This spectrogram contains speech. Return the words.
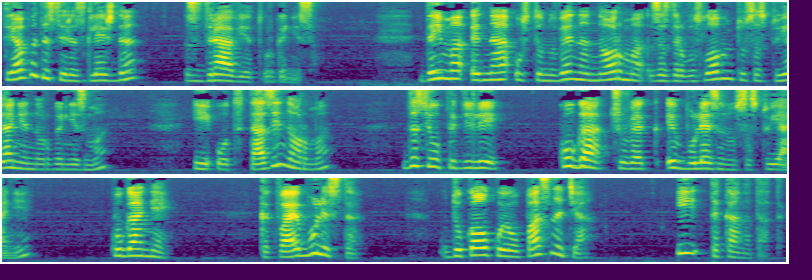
трябва да се разглежда здравият организъм. Да има една установена норма за здравословното състояние на организма и от тази норма да се определи кога човек е в болезнено състояние, кога не, каква е болестта, доколко е опасна тя и така нататък.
